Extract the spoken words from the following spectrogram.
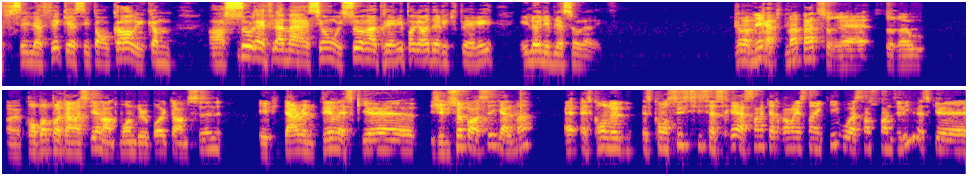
c'est le fait que c'est ton corps est comme en surinflammation et surentraîné, pas capable de récupérer. Et là, les blessures arrivent. Je vais revenir rapidement, Pat, sur, euh, euh, un combat potentiel entre Wonderboy Thompson et puis Darren Till. Est-ce que j'ai vu ça passer également? Est-ce qu'on est qu'on sait si ça serait à 185 livres ou à 170 livres? Est-ce que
